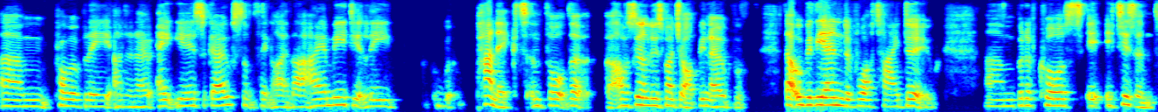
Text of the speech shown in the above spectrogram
um, probably I don't know eight years ago, something like that. I immediately panicked and thought that I was going to lose my job. You know, that would be the end of what I do. Um, but of course, it, it isn't.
